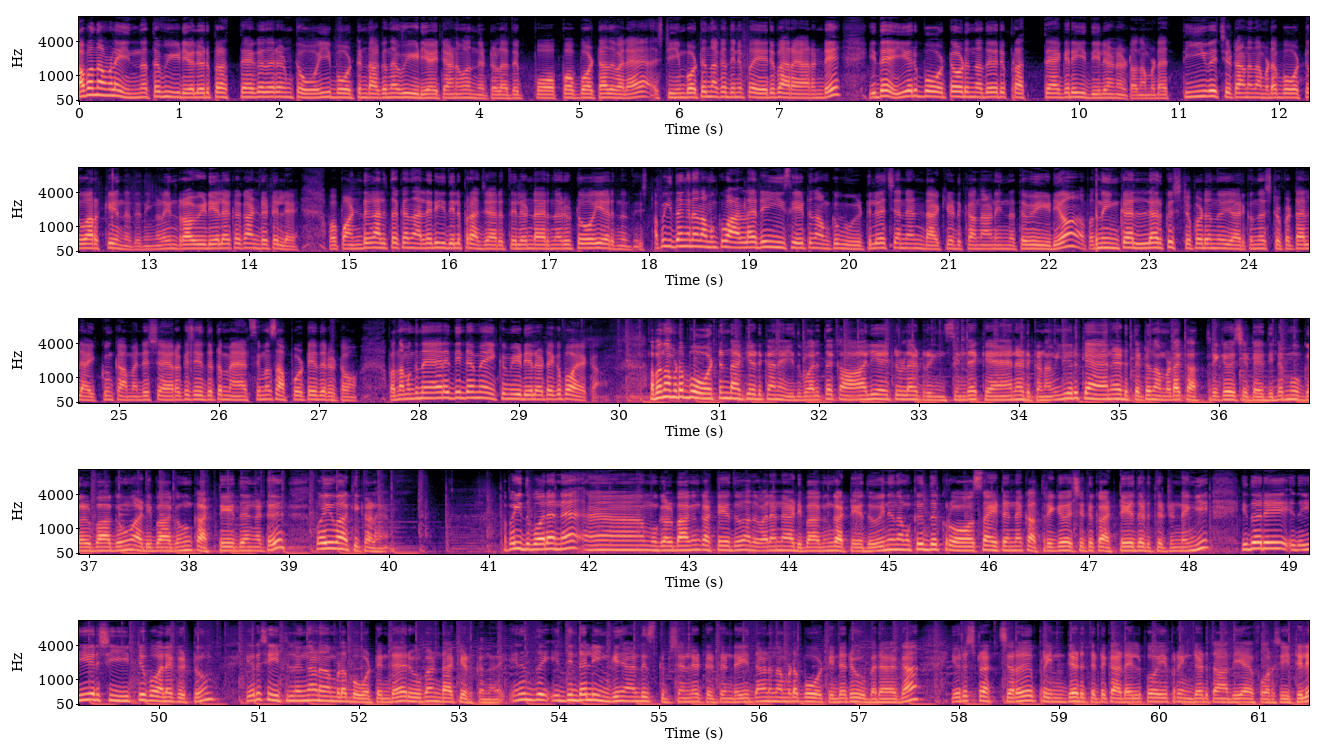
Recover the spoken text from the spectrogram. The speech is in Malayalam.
അപ്പോൾ നമ്മൾ ഇന്നത്തെ വീഡിയോയിൽ ഒരു പ്രത്യേകതരം ടോയ് ബോട്ട് ഉണ്ടാക്കുന്ന വീഡിയോ ആയിട്ടാണ് വന്നിട്ടുള്ളത്. പോപ്പ് ബോട്ട് അതുപോലെ സ്റ്റീം ബോട്ട് എന്നൊക്കെ ഇതിന് പേര് പറയാറുണ്ട്. ഇത് ഈ ഒരു ബോട്ട് ഓടുന്നത് ഒരു പ്രത്യേക രീതിയിലാണ് കേട്ടോ. നമ്മുടെ തീ വെച്ചിട്ടാണ് നമ്മുടെ ബോട്ട് വർക്ക് ചെയ്യുന്നത്. നിങ്ങൾ ഇൻട്രോ വീഡിയോയിലൊക്കെ കണ്ടിട്ടില്ലേ? അപ്പോൾ പണ്ട് കാലത്തൊക്കെ നല്ല രീതിയിൽ പ്രചാരത്തിലുണ്ടായിരുന്ന ഒരു ടോയ് ആയിരുന്നത് അപ്പോൾ ഇതങ്ങനെ നമുക്ക് വളരെ ഈസി ആയിട്ട് നമുക്ക് വീട്ടിൽ വെച്ച് തന്നെ ഉണ്ടാക്കിയെടുക്കാമെന്നാണ് ഇന്നത്തെ വീഡിയോ അപ്പോൾ നിങ്ങൾക്ക് എല്ലാവർക്കും ഇഷ്ടപ്പെടുമെന്ന് വിചാരിക്കുന്നു. ഇഷ്ടപ്പെട്ട ലൈക്കും കമന്റ് ഷെയറൊക്കെ ചെയ്തിട്ട് മാക്സിമം സപ്പോർട്ട് ചെയ്തിട്ടോ അപ്പോൾ നമുക്ക് നേരെ ഇതിന്റെ മേക്കും വീഡിയോയിലോട്ടേക്ക് പോയേക്കാം. അപ്പോൾ നമ്മുടെ ബോട്ട് ഉണ്ടാക്കിയെടുക്കാനായി ഇതുപോലത്തെ കാലിയായിട്ടുള്ള ഡ്രിങ്ക്സിന്റെ ക്യാൻ എടുക്കണം. ഈ ഒരു ക്യാൻ എടുത്തിട്ട് നമ്മുടെ കത്രിക വെച്ചിട്ട് ഇതിന്റെ മുകൾ ഭാഗവും അടിഭാഗവും കട്ട് ചെയ്ത് അങ്ങോട്ട് ഒഴിവാക്കി കളയാം അപ്പോൾ ഇതുപോലെ തന്നെ മുകൾ ഭാഗം കട്ട് ചെയ്തു അതുപോലെ തന്നെ അടിഭാഗം കട്ട് ചെയ്തു. ഇനി നമുക്ക് ഇത് ക്രോസ് ആയിട്ട് തന്നെ കത്രിക വെച്ചിട്ട് കട്ട് ചെയ്തെടുത്തിട്ടുണ്ടെങ്കിൽ ഇതൊരു ഈ ഒരു ഷീറ്റ് പോലെ കിട്ടും. ഈ ഒരു ഷീറ്റിൽ നിന്നാണ് നമ്മുടെ ബോട്ടിന്റെ രൂപം ഉണ്ടാക്കിയെടുക്കുന്നത്. ഇനി ഇത് ഇതിന്റെ ലിങ്ക് ഞാൻ ഡിസ്ക്രിപ്ഷനിൽ ഇട്ടിട്ടുണ്ട്. ഇതാണ് നമ്മുടെ ബോട്ടിന്റെ രൂപരേഖ. ഈ ഒരു സ്ട്രക്ചർ പ്രിന്റ് എടുത്തിട്ട് കടയിൽ പോയി പ്രിന്റ് എടുത്താൽ മതി എ ഫോർ ഷീറ്റിൽ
